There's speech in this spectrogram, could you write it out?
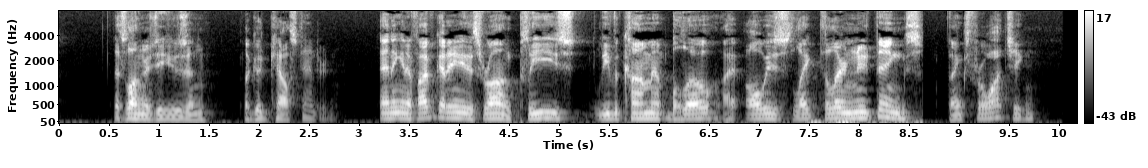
as long as you're using a good cal standard. And again, if I've got any of this wrong, please leave a comment below. I always like to learn new things. Thanks for watching.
